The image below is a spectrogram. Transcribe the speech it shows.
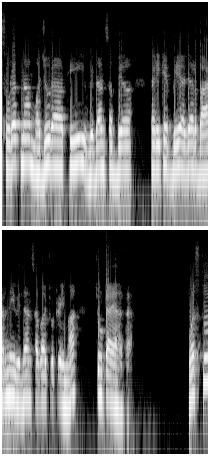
સુરતના મજુરાથી વિધાનસભ્ય તરીકે બે હજાર બારની વિધાનસભા ચૂંટણીમાં ચૂંટાયા હતા. વસ્તુ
